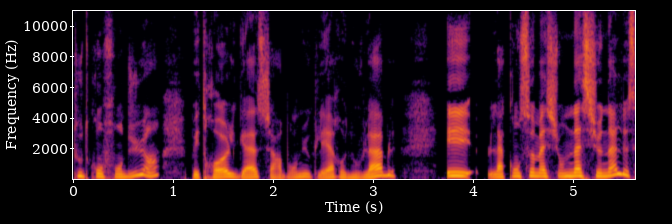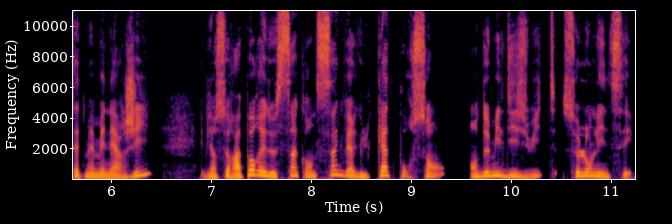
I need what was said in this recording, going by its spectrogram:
toute confondue, hein, pétrole, gaz, charbon, nucléaire, renouvelable, et la consommation nationale de cette même énergie, eh bien ce rapport est de 55,4% en 2018 selon l'INSEE.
